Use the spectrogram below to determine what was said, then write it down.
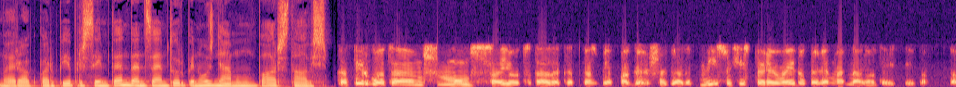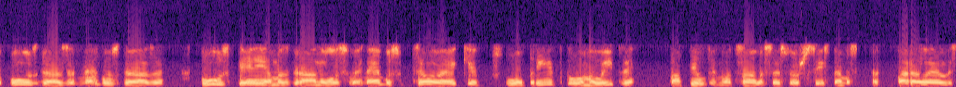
Vairāk par pieprasījumu tendencēm turpina uzņēmumu pārstāvis. Kā tirgotājiem mums sajūta tāda, ka kas bija pagājušā gada, visu historiju veidu, ka vienmēr nenoteiktība būs gāze, nebūs gāze, būs pieejamas granulas vai nebūs. Cilvēki šo brīdi doma līdzi, papildinot savas esošas sistēmas, tad paralēli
